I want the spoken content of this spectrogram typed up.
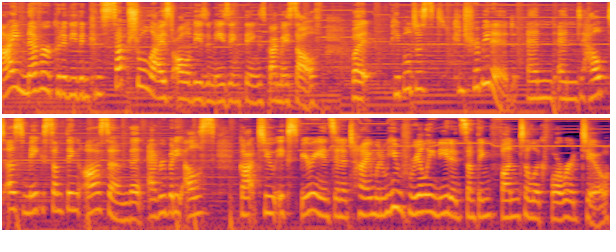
I never could have even conceptualized all of these amazing things by myself, but people just contributed and and helped us make something awesome that everybody else got to experience in a time when we really needed something fun to look forward to.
